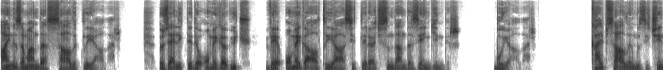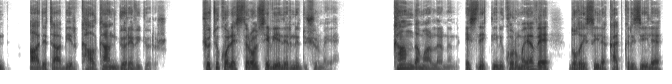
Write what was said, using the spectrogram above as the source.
aynı zamanda sağlıklı yağlar. Özellikle de omega 3 ve omega 6 yağ asitleri açısından da zengindir. Bu yağlar kalp sağlığımız için adeta bir kalkan görevi görür. Kötü kolesterol seviyelerini düşürmeye, kan damarlarının esnekliğini korumaya ve dolayısıyla kalp kriziyle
